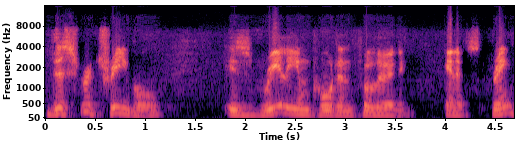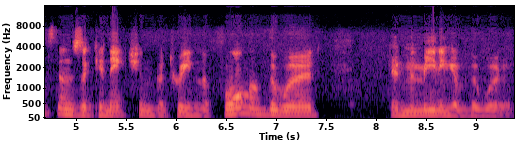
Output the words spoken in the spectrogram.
This retrieval is really important for learning and it strengthens the connection between the form of the word and the meaning of the word.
